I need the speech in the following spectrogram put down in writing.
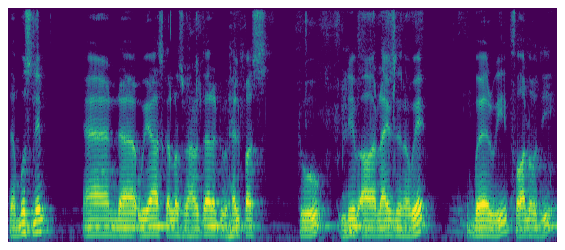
the Muslim, and uh, we ask Allah subhanahu wa ta'ala to help us to live our lives in a way where we follow the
